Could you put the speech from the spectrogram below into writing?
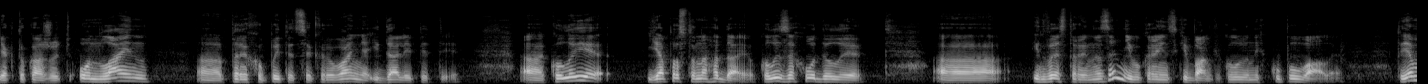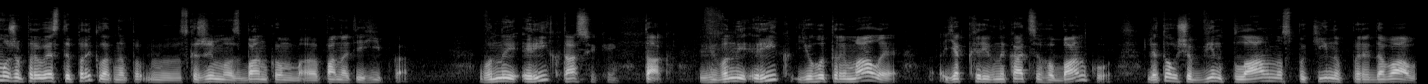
як то кажуть, онлайн е, перехопити це керування і далі піти. Е, Коли я просто нагадаю, коли заходили е, інвестори іноземні в українські банки, коли вони їх купували, то я можу привести приклад, скажімо, з банком пана Тігіпка. Вони рік Тас який. так, вони рік його тримали як керівника цього банку для того, щоб він плавно, спокійно передавав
